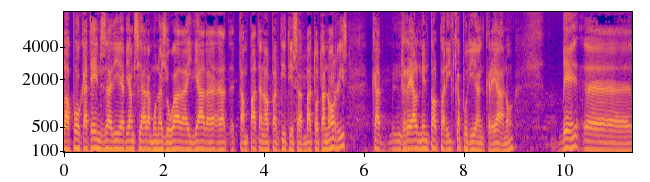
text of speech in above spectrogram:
la por que tens de dir aviam si ara amb una jugada aïllada eh, t'empaten el partit i se'n va tot a Norris, que realment pel perill que podien crear, no? Bé, eh,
